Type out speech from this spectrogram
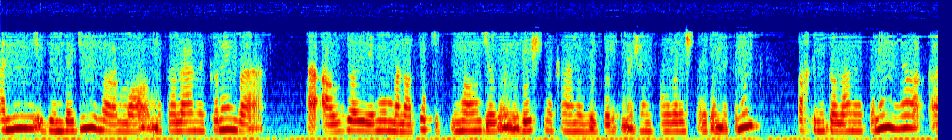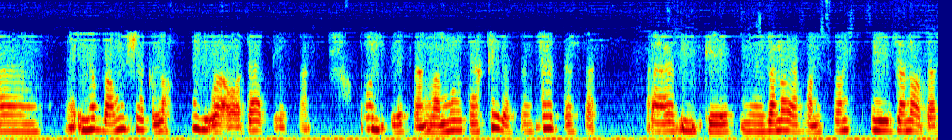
امی زندگی ما مطالعه می‌کنیم و اوضاع امو مناطق اینا اونجا رشد می‌کنن و بزرگ میشن پرورش پیدا می‌کنن وقتی مطالعه می‌کنیم اینا اینا به اون شکل خوبی و عادت گرفتن اون گرفتن و معتقد هستن صد درصد. که زنای افغانستان زنا در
